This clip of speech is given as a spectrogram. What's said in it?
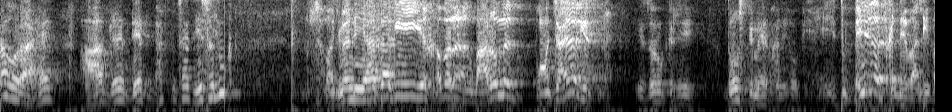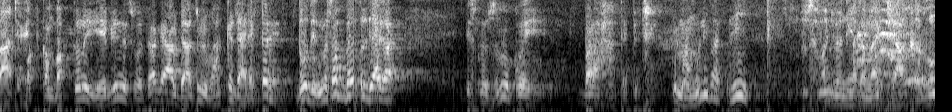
क्या हो रहा है? आप जो देख भक्त के साथ ये सलूक समझ में नहीं आता कि ये खबर अखबारों में पहुँचाया किसने? ये ज़रूर किसी दोस्त की मेहरबानी होगी। ये तो बेइज्जत करने वाली बात है। कम वक्तों ने ये भी नहीं सोचा कि आप जाँच विभाग के डायरेक्टर हैं। दो दिन में सब बदल जाएगा। इसमें ज़रूर कोई बड़ा हाथ है पीछे। कोई मामूली बात नहीं। समझ में नहीं आता मैं क्या करूँ?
